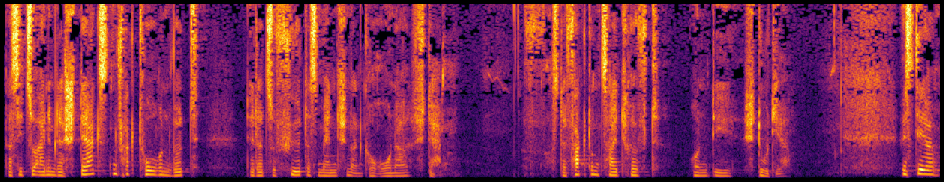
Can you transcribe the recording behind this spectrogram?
dass sie zu einem der stärksten Faktoren wird, der dazu führt, dass Menschen an Corona sterben. Aus der Faktum-Zeitschrift und die Studie. Wisst ihr,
